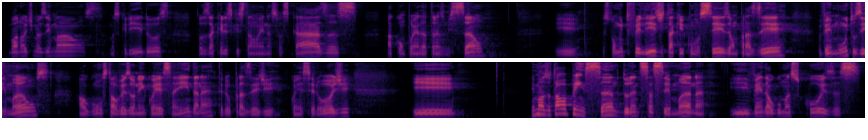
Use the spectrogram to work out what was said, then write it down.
Boa noite, meus irmãos, meus queridos, todos aqueles que estão aí nas suas casas, acompanhando a transmissão. E estou muito feliz de estar aqui com vocês, é um prazer ver muitos irmãos. Alguns talvez eu nem conheça ainda, né? Terei o prazer de conhecer hoje. E, irmãos, eu estava pensando durante essa semana e vendo algumas coisas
